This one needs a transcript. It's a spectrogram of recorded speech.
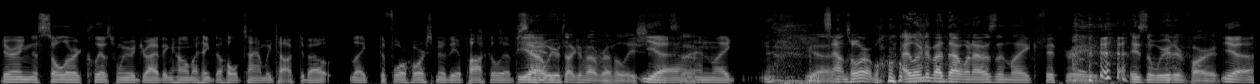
during the solar eclipse when we were driving home, I think the whole time we talked about like the four horsemen of the apocalypse. yeah. and- We were talking about Revelation. yeah, stuff. and like Yeah. it sounds horrible. I learned about that when I was in like fifth grade. is the weirder part. yeah.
